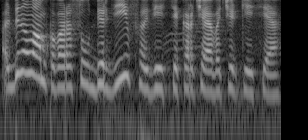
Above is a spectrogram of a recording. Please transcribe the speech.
Альбина Ламкова, Расул Бердиев, Вести Карчаева, Черкесия.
